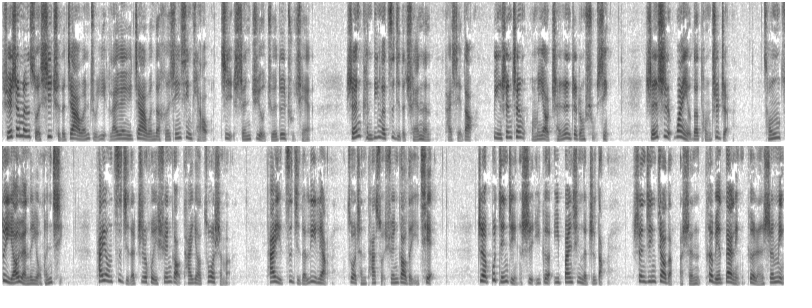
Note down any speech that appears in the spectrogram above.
学生们所吸取的加尔文主义来源于加尔文的核心信条，即神具有绝对主权。神肯定了自己的全能，他写道，并声称我们要承认这种属性。神是万有的统治者，从最遥远的永恒起，他用自己的智慧宣告他要做什么，他以自己的力量做成他所宣告的一切。这不仅仅是一个一般性的指导。圣经教导神特别带领个人生命。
